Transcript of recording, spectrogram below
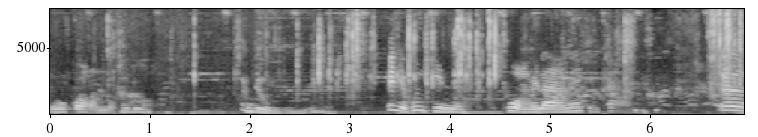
ดูก่อนบอกให้ดูมันอยู่ไม่เดี๋ยวเพิ่งกินเลยถ่วงเวลาไม่ให้กินข้าว เออ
